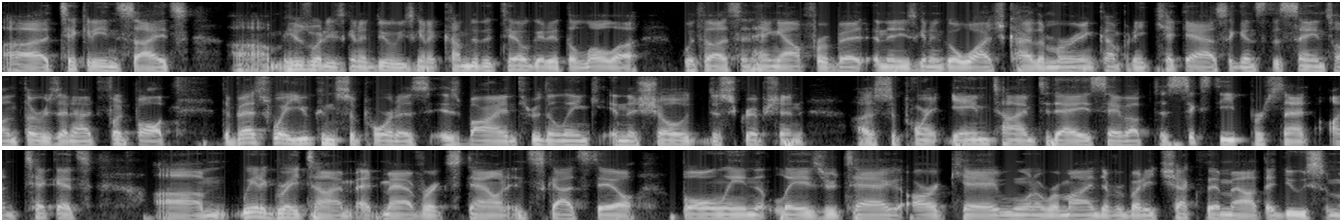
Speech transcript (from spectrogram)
uh, ticketing sites. Um, here's what he's going to do. He's going to come to the tailgate at the Lola with us and hang out for a bit. And then he's going to go watch Kyler Murray and company kick ass against the Saints on Thursday Night Football. The best way you can support us is buying through the link in the show description. Uh, support game time today, save up to 60% on tickets. Um, we had a great time at Mavrix down in Scottsdale, bowling, laser tag, arcade. We want to remind everybody check them out. They do some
